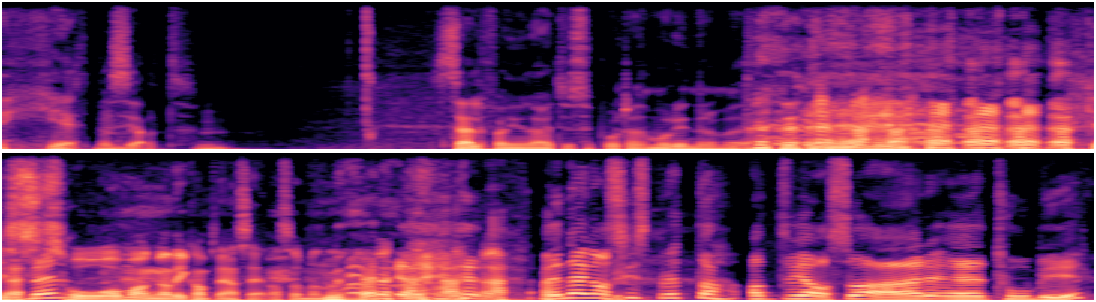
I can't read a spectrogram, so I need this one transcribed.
helt spesielt. Mm. Selv for en United-supporter må du innrømme det. Ikke Men- så mange av de kampene jeg ser, altså, men Men det er ganske sprøtt, da. At vi altså er eh, to byer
